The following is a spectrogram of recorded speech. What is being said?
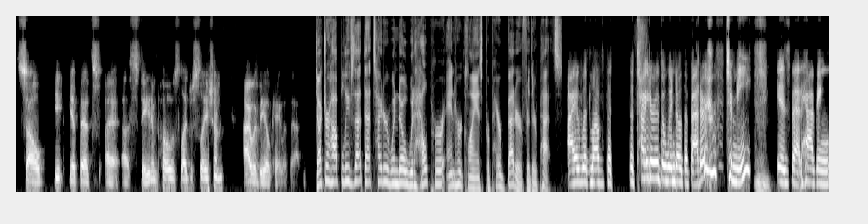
So if that's a, a state imposed legislation, I would be okay with that. Dr. Hop believes that that tighter window would help her and her clients prepare better for their pets. I would love the the tighter the window, the better to me mm-hmm. is that having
